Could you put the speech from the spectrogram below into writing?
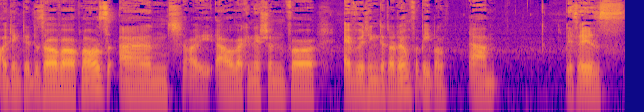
I think they deserve our applause and I, our recognition for everything that they're doing for people. Um, this is,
